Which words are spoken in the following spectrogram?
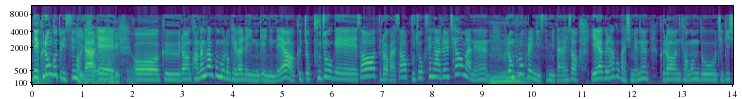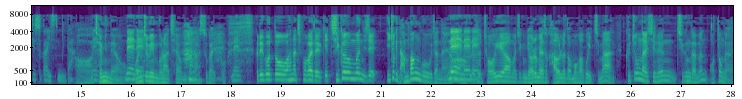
네 그런 것도 있습니다. 아, 예. 어떤 게 있어요? 어 그런 관광 상품으로 개발돼 있는 게 있는데요. 그쪽 부족에서 들어가서 부족 생활을 체험하는 음. 그런 프로그램이 있습니다. 해서 예약을 하고 가시면은 그런 경험도 즐기실 수가 있습니다. 아 네. 재밌네요. 네네. 네. 원주민 문화 체험도 할 수가 있고. 네. 그리고 또 하나 짚어봐야 될 게 지금은 이제 이쪽이 남반구잖아요. 네네네. 네, 네. 그래서 저희야 뭐 지금 여름에서 가을로 넘어가고 있지만 그쪽 날씨는 날 씨는 지금 가면 어떤가요?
